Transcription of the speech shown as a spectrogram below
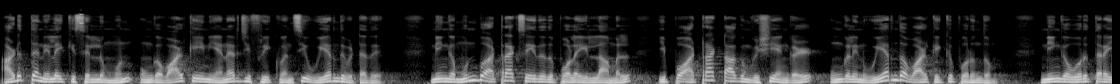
அடுத்த நிலைக்கு செல்லும் முன் உங்க வாழ்க்கையின் எனர்ஜி ஃப்ரீக்வன்சி உயர்ந்து விட்டது. நீங்க முன்பு அட்ராக்ட் செய்தது போல இல்லாமல் இப்போ அட்ராக்ட் ஆகும் விஷயங்கள் உங்களின் உயர்ந்த வாழ்க்கைக்கு பொருந்தும். நீங்க ஒருத்தரை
